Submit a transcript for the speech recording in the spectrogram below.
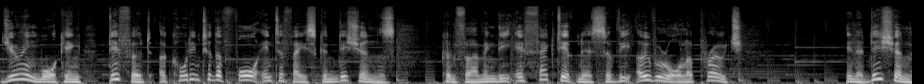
during walking differed according to the four interface conditions, confirming the effectiveness of the overall approach. In addition,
